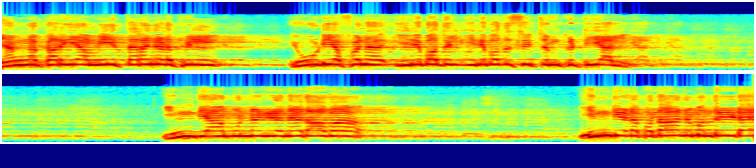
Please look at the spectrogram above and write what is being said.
ഞങ്ങൾക്കറിയാം ഈ തെരഞ്ഞെടുപ്പിൽ യു ഡി എഫിന് ഇരുപതിൽ ഇരുപത് സീറ്റും കിട്ടിയാൽ ഇന്ത്യ മുന്നണിയുടെ നേതാവ് ഇന്ത്യയുടെ പ്രധാനമന്ത്രിയുടെ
